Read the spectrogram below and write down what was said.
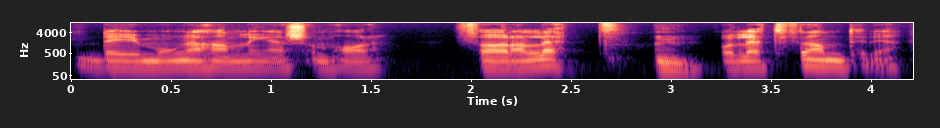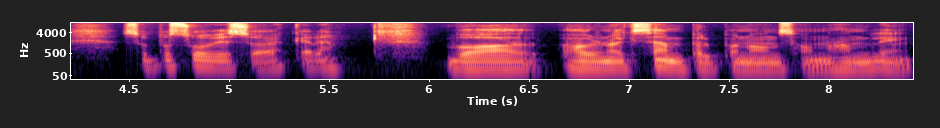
Det är ju många handlingar som har föranlett Mm. och lett fram till det. Så på så vis ökar det. Vad, har du några exempel på någon sån handling?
